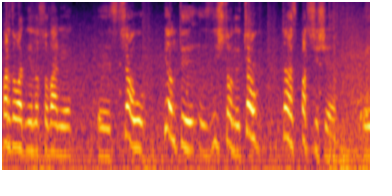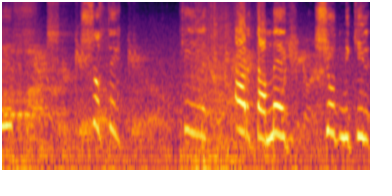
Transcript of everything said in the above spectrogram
bardzo ładnie losowanie y, strzału, piąty zniszczony czołg. Teraz patrzcie się, y, szósty kill, Arta Myk, siódmy kill.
